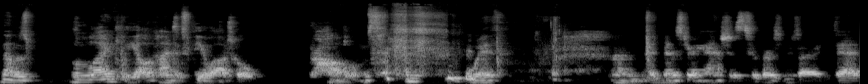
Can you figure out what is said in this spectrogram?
Now, there's likely all kinds of theological problems with um, administering ashes to a person who's already dead.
